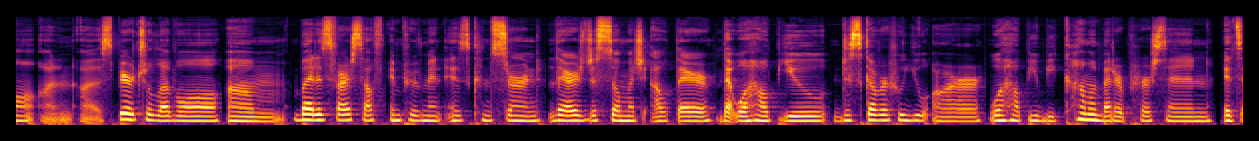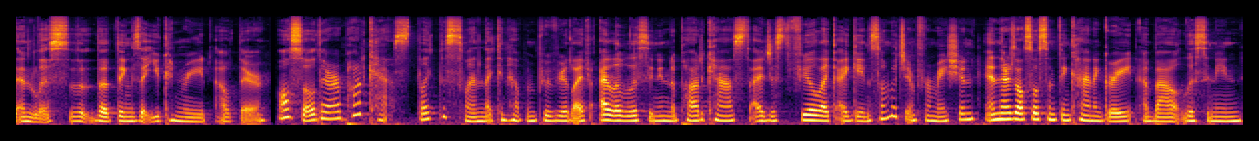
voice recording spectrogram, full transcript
on a spiritual level. Um, but as far as self improvement is concerned, there's just so much out there that will help you discover who you are, will help you become a better person. It's endless, the, the things that you can read out there. Also, there are podcasts like this one that can help improve your life. I love listening to podcasts. I just feel like I gain so much information. And there's also something kind of great about listening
